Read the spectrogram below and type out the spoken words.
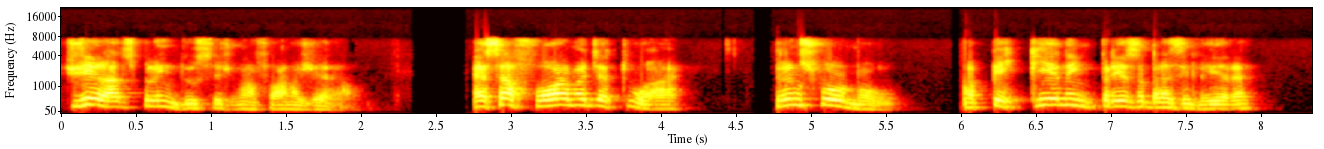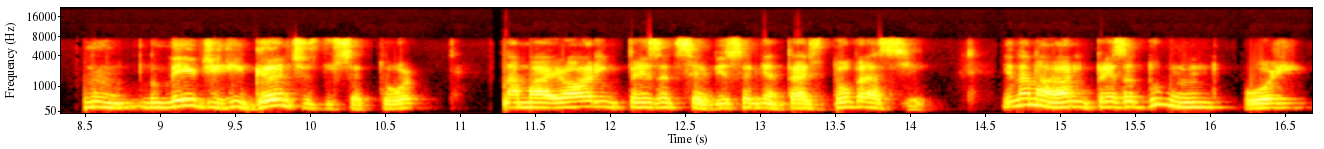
gerados pela indústria de uma forma geral. Essa forma de atuar transformou uma pequena empresa brasileira num, no meio de gigantes do setor na maior empresa de serviços ambientais do Brasil e na maior empresa do mundo hoje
